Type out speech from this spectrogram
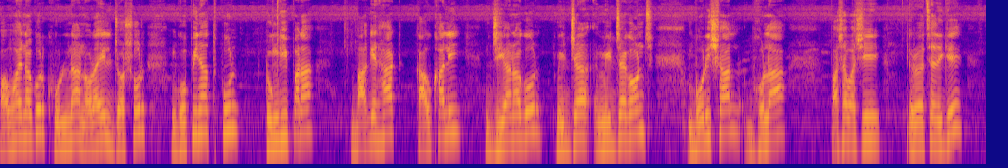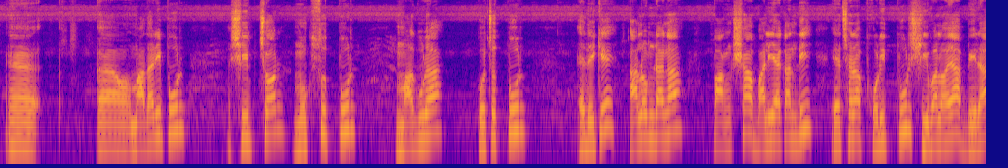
অভয়নগর, খুলনা, নড়াইল, যশোর, গোপীনাথপুর, টুঙ্গিপাড়া, বাগেরহাট, কাউখালী, জিয়ানগর, মির্জা, মির্জাগঞ্জ, বরিশাল, ভোলা, পাশাপাশি রয়েছে এদিকে মাদারীপুর, শিবচর, মুকসুদপুর, মাগুরা, কোচতপুর, এদিকে আলমডাঙ্গা, পাংশা, বালিয়াকান্দি, এছাড়া ফরিদপুর, শিবালয়া, বেড়া,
